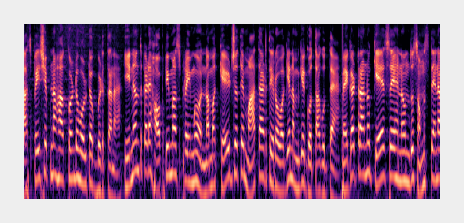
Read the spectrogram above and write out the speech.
ಆ ಸ್ಪೇಸ್ ಶಿಪ್ನ ಹಾಕೊಂಡು ಹೊರಟೋಗ್ಬಿಡ್ತಾನೆ. ಇನ್ನೊಂದ್ ಕಡೆ ಆಪ್ಟಿಮಸ್ ಪ್ರೈಮ್ ನಮ್ಮ ಕೇಡ್ ಜೊತೆ ಮಾತಾಡ್ತಿರೋವಾಗೆ ನಮ್ಗೆ ಗೊತ್ತಾಗುತ್ತೆ. ಮೆಗಾಟ್ರಾನು ಕೆ ಎಸ್ ಎ ಅನ್ನೋ ಒಂದು ಸಂಸ್ಥೆನ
